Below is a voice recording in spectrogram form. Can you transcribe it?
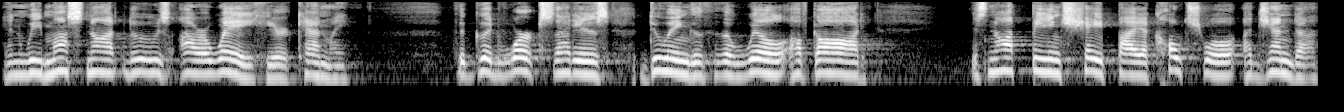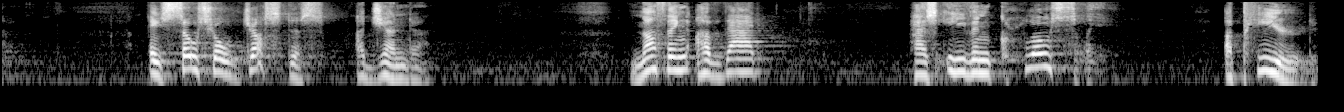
And we must not lose our way here, can we? The good works, that is, doing the will of God is not being shaped by a cultural agenda, a social justice agenda. Nothing of that has even closely appeared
